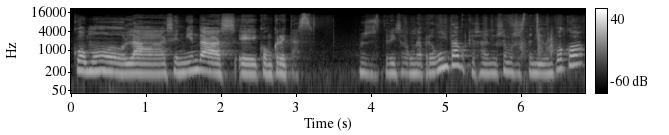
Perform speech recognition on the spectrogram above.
como las enmiendas eh, concretas. No sé si tenéis alguna pregunta, porque nos hemos extendido un poco.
